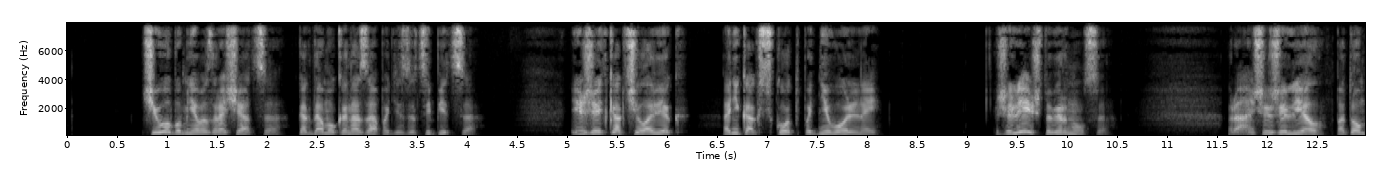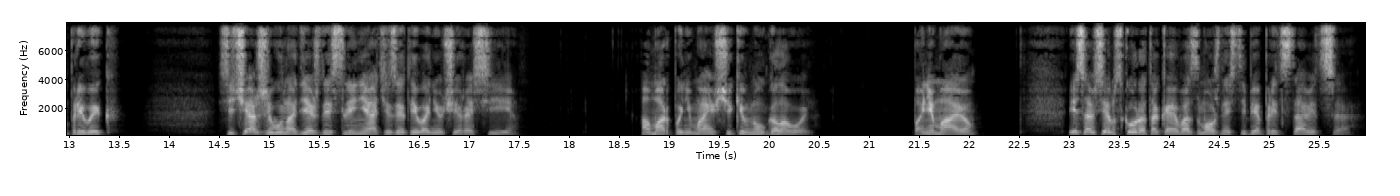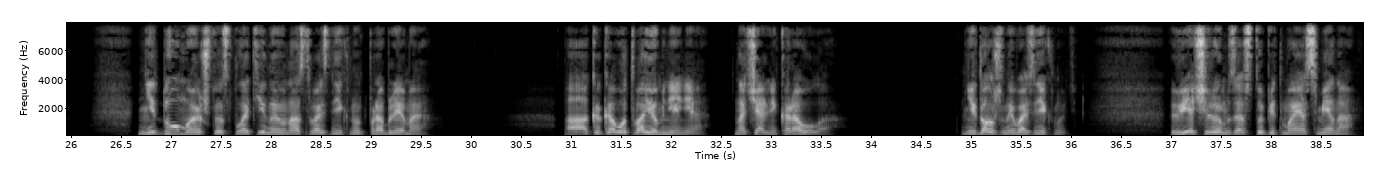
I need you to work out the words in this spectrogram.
Чего бы мне возвращаться, когда мог и на Западе зацепиться?» И жить как человек, а не как скот подневольный. Жалеешь, что вернулся? Раньше жалел, потом привык. Сейчас живу надеждой слинять из этой вонючей России. Амар, понимающе кивнул головой. Понимаю. И совсем скоро такая возможность тебе представится. Не думаю, что с плотиной у нас возникнут проблемы. А каково твое мнение, начальник караула? Не должны возникнуть. Вечером заступит моя смена.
